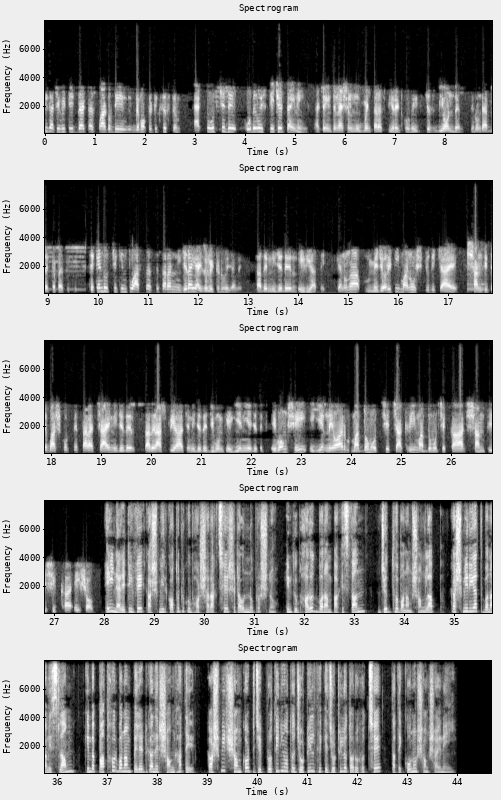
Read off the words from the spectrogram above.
ঠিক আছে we take that as part of the democratic system এক তো হচ্ছে যে, ওদের ওই স্টেচেরটাই নেই। একটা ইন্টারন্যাশনাল মুভমেন্ট তারা স্পিয়ারেট করবে। It's just beyond them they don't have that capacity second হচ্ছে কিন্তু আস্তে আস্তে তারা নিজেরাই আইসোলেটেড হয়ে যাবে তাদের নিজেদের এরিয়াতে। কেননা মেজরিটি মানুষ যদি চায় শান্তিতে বাস করতে, তারা চায় নিজেদের, তাদের আশ্রিয়া আছে, নিজেদের জীবনকে এগিয়ে নিয়ে যেতে। এবং সেই এগিয়ে নেওয়ার মাধ্যম হচ্ছে চাকরি, মাধ্যম হচ্ছে কাজ, শান্তি, শিক্ষা এই সব এই ন্যারেটিভে কাশ্মীর কতটুকু ভরসা রাখছে সেটা অন্য প্রশ্ন। কিন্তু ভারত বনাম পাকিস্তান, যুদ্ধ বনাম সংলাপ, কাশ্মীরিয়াত বনাম ইসলাম কিংবা পাথর বনাম পেলেটগানের সংঘাতে কাশ্মীর সংকট যে প্রতিনিয়ত জটিল থেকে জটিলতর হচ্ছে, তাতে কোনো সংশয় নেই।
